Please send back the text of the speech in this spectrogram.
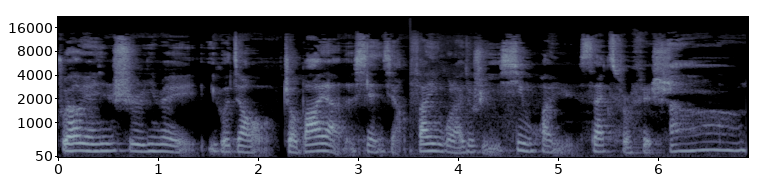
主要原因是因为一个叫 Jobaya 的现象，翻译过来就是以性换语 （sex for fish）。啊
